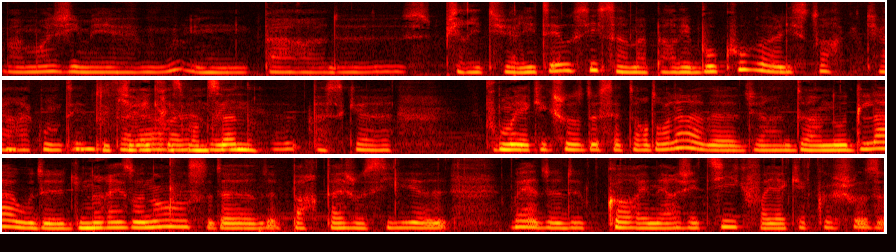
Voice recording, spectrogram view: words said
Bah, moi, j'y mets euh, une part de spiritualité aussi. Ça m'a parlé beaucoup, euh, l'histoire que tu as racontée. De Kiri Chris euh, Manson. parce que pour moi, il y a quelque chose de cet ordre-là, d'un au-delà ou d'une résonance, de, partage aussi, ouais, de, corps énergétique. Enfin, il y a quelque chose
